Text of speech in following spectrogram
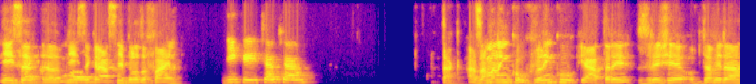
Měj se, uh, měj se krásně, bylo to fajn. Díky, čau, čau. Tak a za malinkou chvilinku já tady z režie od Davida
